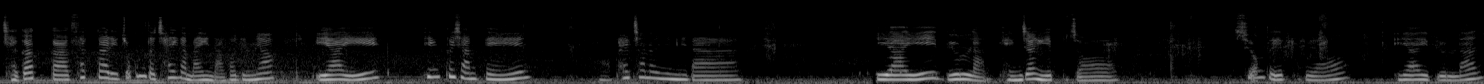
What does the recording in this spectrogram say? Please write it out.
제각각 색깔이 조금 더 차이가 많이 나거든요. 이 아이 핑크 샴페인 8,000원입니다. 이 아이 뮬란 굉장히 예쁘죠. 수영도 예쁘고요. 이 아이 뮬란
